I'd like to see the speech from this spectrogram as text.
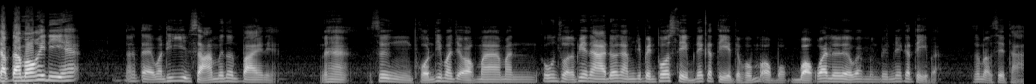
จับตามองให้ดีฮะตั้งแต่วันที่ 23 เป็นต้นไปเนี่ยนะฮะซึ่งผลที่มันจะออกมามันก็คุณส่วนพิจารณาด้วยกันมันจะเป็นโพสิทีฟเนกาทีฟแต่ผมบอกบอกบอกว่าเลยๆว่ามันเป็นเนกาทีฟอะสำหรับเศรษฐา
